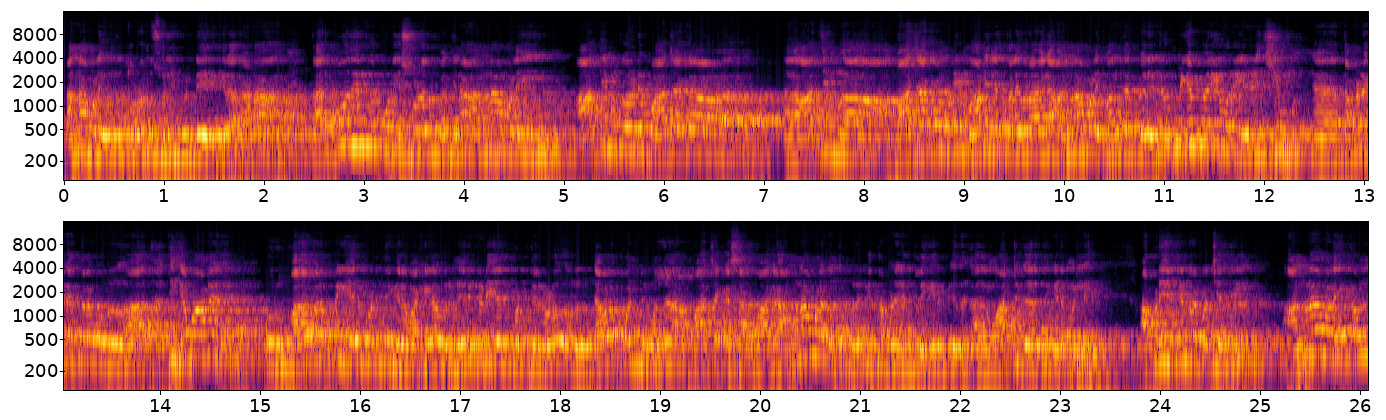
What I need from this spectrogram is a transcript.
அண்ணாமலை வந்து தொடர்ந்து சொல்லிக்கொண்டே இருக்கிறார். ஆனால் தற்போது இருக்கக்கூடிய சூழல் பார்த்தீங்கன்னா அண்ணாமலை அதிமுகவுடைய பாஜக அஹ், அதிமுக பாஜகவுடைய மாநில தலைவராக அண்ணாமலை வந்த பிறகு மிகப்பெரிய ஒரு எழுச்சியும் தமிழகத்தில் ஒரு அ- அதிகமான ஒரு பரபரப்பை ஏற்படுத்துகிற வகையில் ஒரு நெருக்கடி ஏற்படுத்துகிறோட ஒரு டெவலப்மெண்ட் வந்து பாஜக சார்பாக அண்ணாமலை வந்த பிறகு தமிழகத்தில் இருக்குது. அது மாற்று கருத்துக்கு இடமில்லை. அப்படி இருக்கின்ற பட்சத்தில் அண்ணாமலைக்கும்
